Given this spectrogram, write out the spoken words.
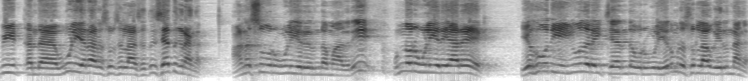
வீட் அந்த ஊழியரா ரசூல் சல்லாசத்துக்கு சேர்த்துக்கிறாங்க. அனசு ஒரு ஊழியர் இருந்த மாதிரி இன்னொரு ஊழியர் யாரு? யகூதிய யூதரை சேர்ந்த ஒரு ஊழியரும் ரசூல்லாவுக்கு இருந்தாங்க.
